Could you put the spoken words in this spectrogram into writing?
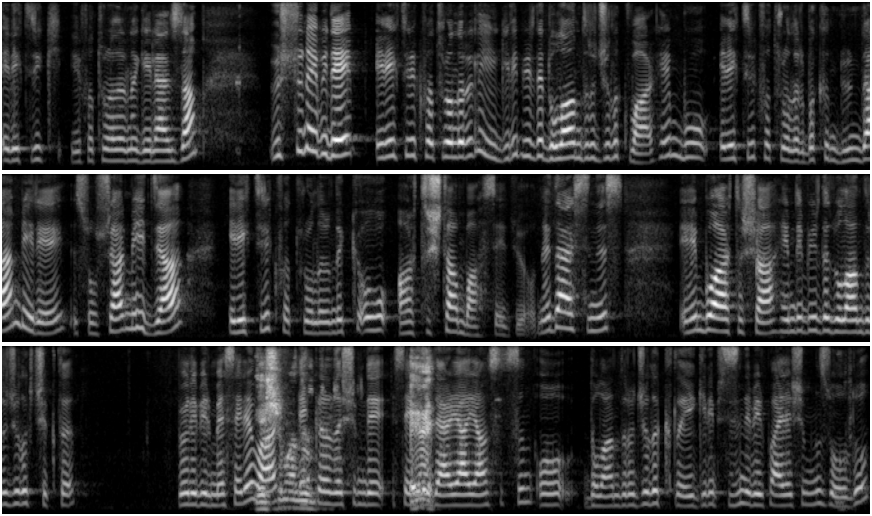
elektrik e, faturalarına gelen zam. Üstüne bir de elektrik faturalarıyla ilgili bir de dolandırıcılık var. Hem bu elektrik faturaları bakın dünden beri sosyal medya elektrik faturalarındaki o artıştan bahsediyor. Ne dersiniz? Hem bu artışa hem de bir de dolandırıcılık çıktı. Böyle bir mesele var. Yeşim Hanım. Ekrana da şimdi sevgili Evet. Derya yansıtsın. O dolandırıcılıkla ilgili sizin de bir paylaşımınız oldu.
